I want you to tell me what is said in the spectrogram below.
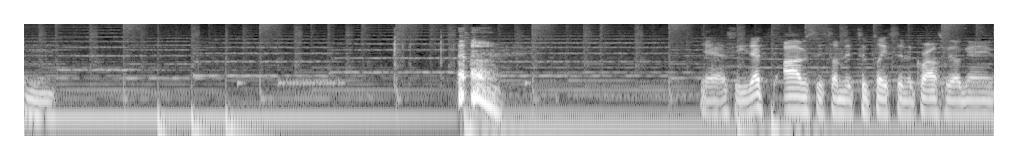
Hmm. yeah, see, that's obviously something that took place in the Crossbell game.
